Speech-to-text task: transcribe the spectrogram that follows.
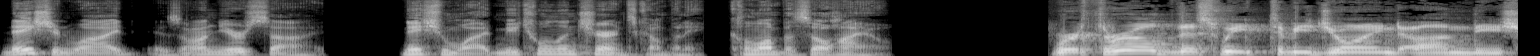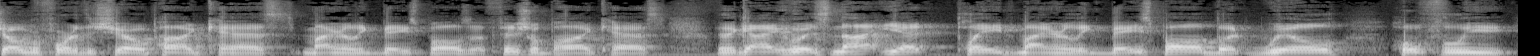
Nationwide is on your side. Nationwide Mutual Insurance Company, Columbus, Ohio. We're thrilled this week to be joined on the Show Before the Show podcast, Minor League Baseball's official podcast, with a guy who has not yet played minor league baseball, but will hopefully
